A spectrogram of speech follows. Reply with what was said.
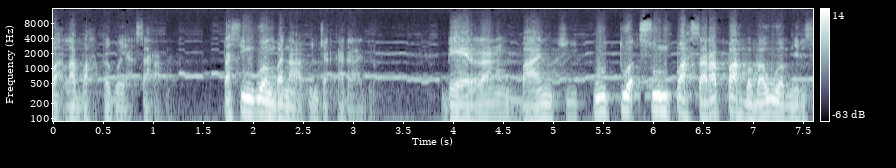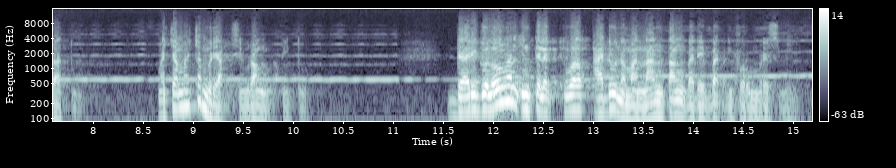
bak labah tergoyak sarang. Tasingguang bana puncak kadajo berang, banci, kutuak, sumpah, sarapah, babaua menjadi satu. Macam-macam reaksi orang waktu itu. Dari golongan intelektual ada nama nantang berdebat di forum resmi.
